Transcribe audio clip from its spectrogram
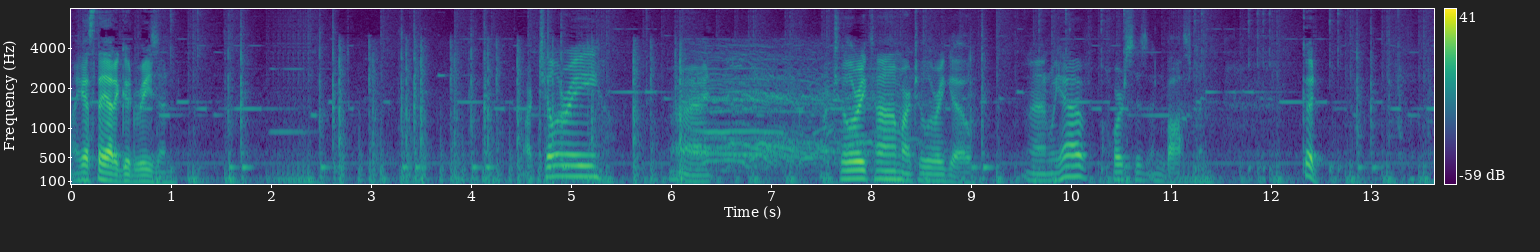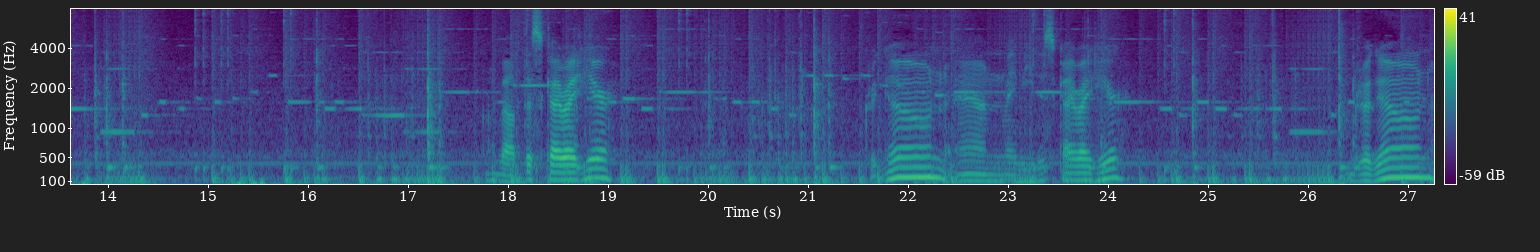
I guess they had a good reason. Artillery. Alright. Artillery come, artillery go. And we have horses in Boston. Good. What about this guy right here? Dragoon, and maybe this guy right here. Dragoon.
